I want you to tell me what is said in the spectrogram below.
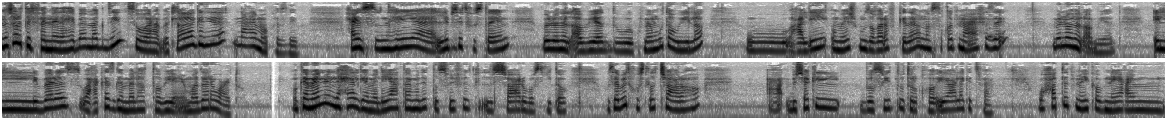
نشرت الفنانة هبة مجدي صورها بإطلالة جديدة موقع الزيب حيث إن هي لبست فستان باللون الأبيض وكمامه طويلة وعليه قماش مزخرف كده ونسقت معاه حذاء باللون الأبيض اللي برز وعكس جمالها الطبيعي ومدى روعته وكمان من الناحية الجمالية اعتمدت تصفيف للشعر بسيطة وسابت خصلات شعرها بشكل بسيط وتلقائي على كتفها. وحطت make up ناعم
